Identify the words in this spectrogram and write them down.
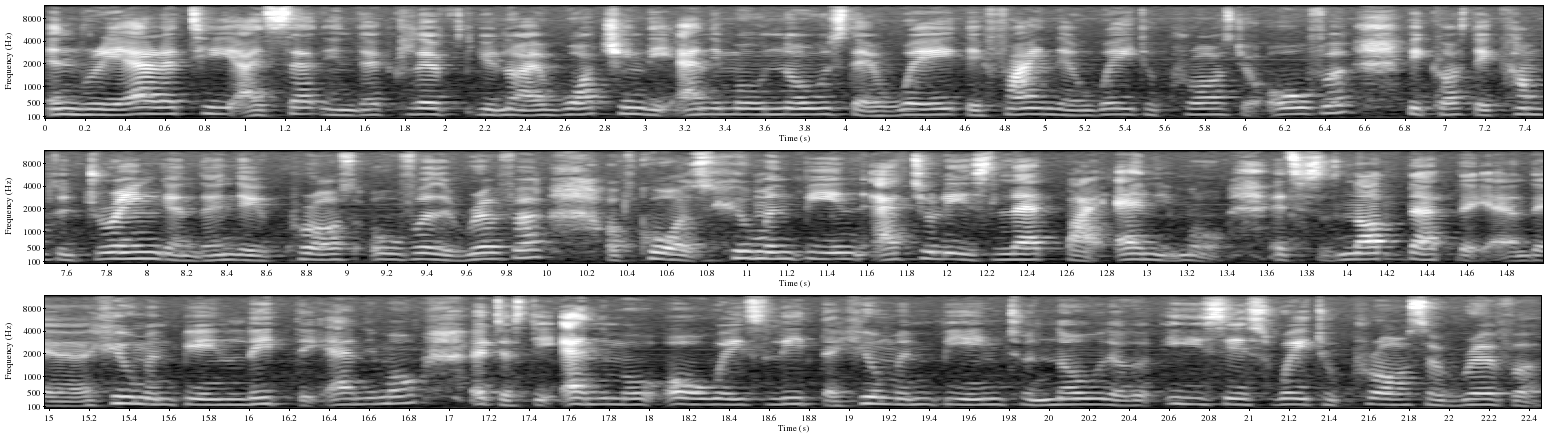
In reality, I sat in the cliff, you know, I'm watching the animal knows their way, they find their way to cross the over because they come to drink and then they cross over the river. Of course, human being actually is led by animal. It's not that the, the human being lead the animal, it is just the animal always lead the human being to know the easiest way to cross a river.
